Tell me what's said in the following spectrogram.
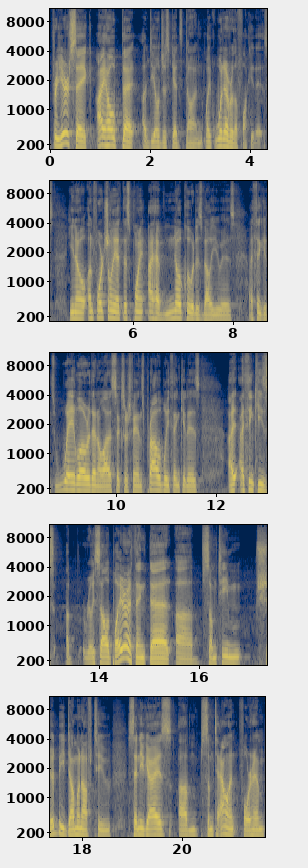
for your sake, I hope that a deal just gets done, like whatever the fuck it is. You know, unfortunately, at this point, I have no clue what his value is. I think it's way lower than a lot of Sixers fans probably think it is. I, I think he's a really solid player. I think that uh, some team should be dumb enough to send you guys um, some talent for him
